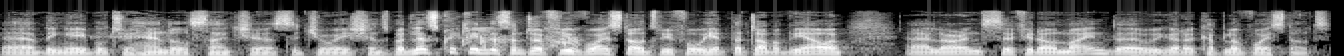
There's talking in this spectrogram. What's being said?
uh, being able to handle such uh, situations. But let's quickly listen to a few voice notes before we hit the top of the hour. Uh, Lawrence, if you don't mind, uh, we got a couple of voice notes.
